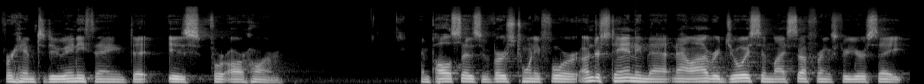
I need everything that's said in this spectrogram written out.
for him to do anything that is for our harm. And Paul says in verse 24, understanding that, now I rejoice in my sufferings for your sake.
